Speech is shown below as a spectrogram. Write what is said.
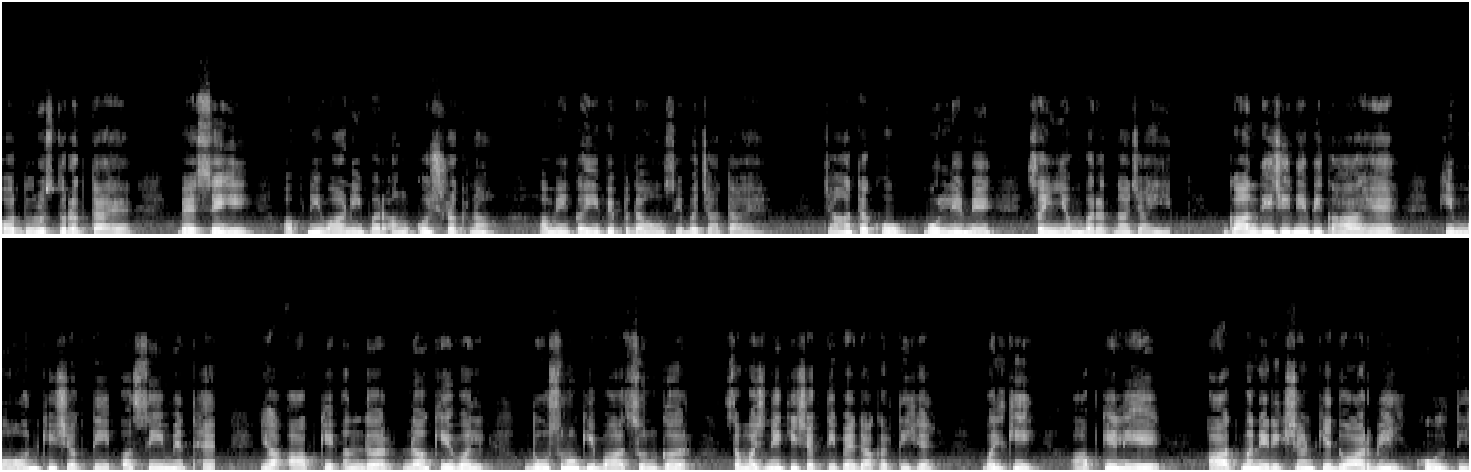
और दुरुस्त रखता है, वैसे ही अपनी वाणी पर अंकुश रखना हमें कई विपदाओं से बचाता है। जहाँ तक हो, बोलने में संयम बरतना चाहिए। गांधी जी ने भी कहा है कि मौन की शक्ति असीमित है। यह आपके अंदर न केवल दूसरों की बात सुनकर समझने की शक्ति पैदा करती है, बल्कि आपके लिए आत्मनिरीक्षण के द्वार भी खोलती।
